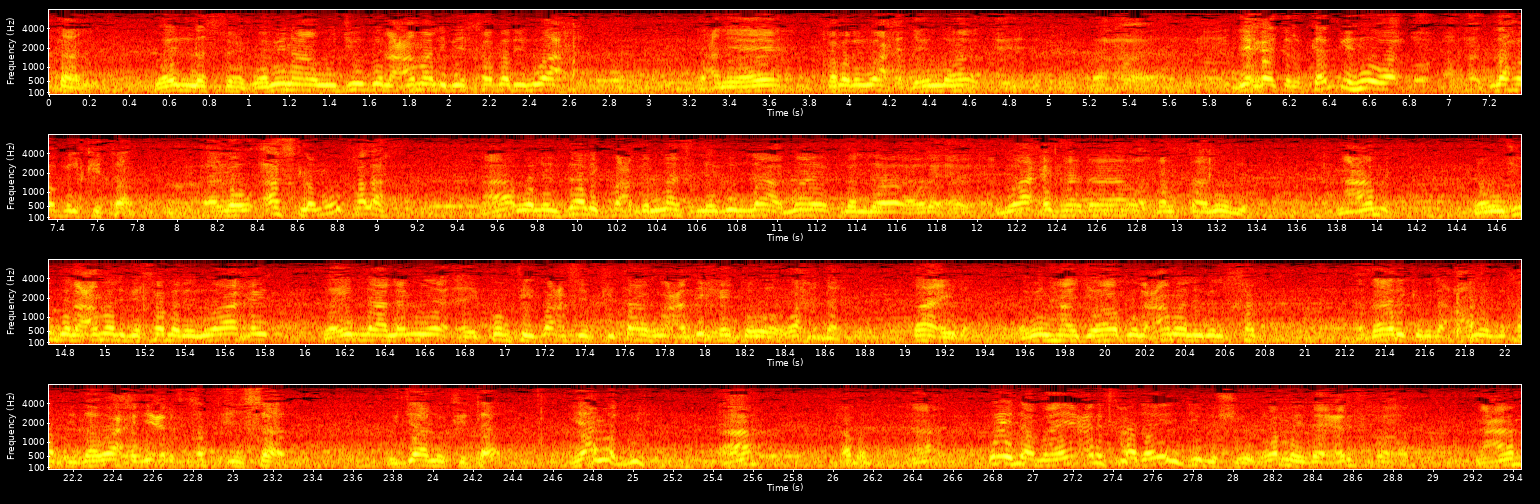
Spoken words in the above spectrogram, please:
قتاله وإلا استحب ومنها وجوب العمل بخبر الواحد يعني إيه؟ خبر الواحد لأنه لحيه الكلب هو له بالكتاب فلو أسلموا خلاص. ها؟ ولذلك بعض الناس اللي يقول لا ما يقبل الواحد هذا غلطانون نعم؟ ووجوب العمل بخبر الواحد وإلا لم يكن في بعض الكتاب مع دحيه وحده قاعدة ومنها جواب العمل بالخط. وذلك بالعمل بالخط. إذا واحد يعرف خط إنسان وجاء له كتاب يعمل به ها؟ ابدا ها؟ وإذا ما يعرف هذا يجب الشروط أما إذا يعرف نعم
